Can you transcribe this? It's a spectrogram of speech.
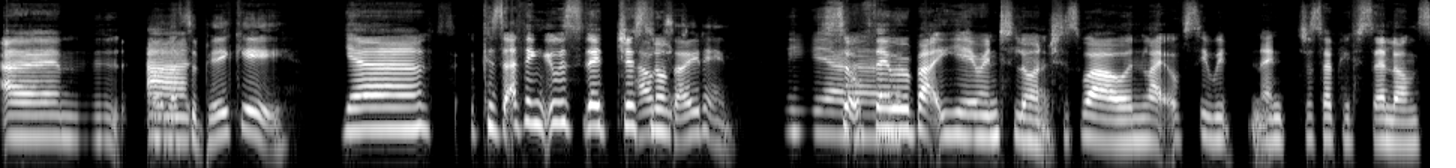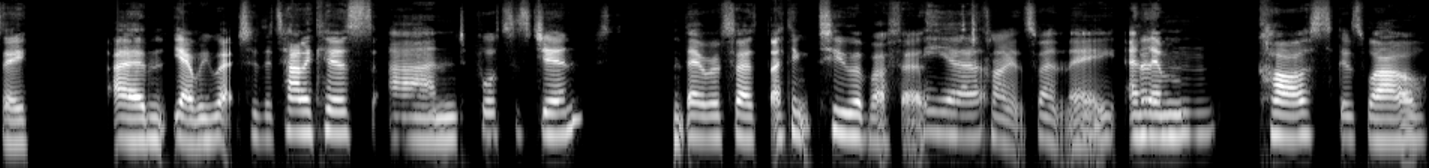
Um, oh, that's a biggie. Yeah. Because I think it was, they just, How exciting yeah. sort of they were about a year into launch as well. And like obviously we'd known Giuseppe for so long. So um yeah, we worked with Italicus and Porter's Gin. They were first I think two of our first yeah. clients, weren't they? And um, then Cask as well.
